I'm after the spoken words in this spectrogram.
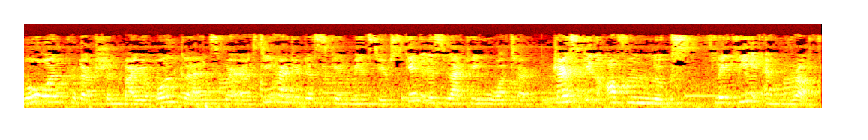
low oil production by your oil glands, whereas dehydrated skin means your skin is lacking water. Dry skin often looks flaky and rough,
